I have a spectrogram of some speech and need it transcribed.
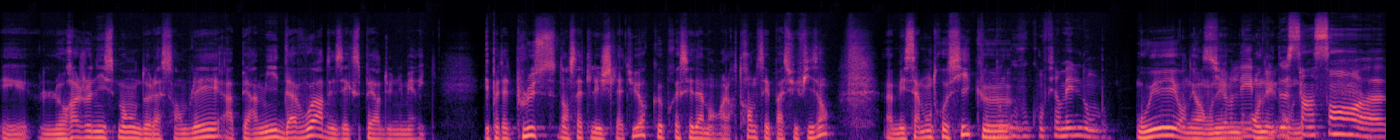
Et le rajeunissement de l'Assemblée a permis d'avoir des experts du numérique. Et peut-être plus dans cette législature que précédemment. Alors 30, c'est pas suffisant, mais ça montre aussi que... Donc vous confirmez le nombre oui, on est, on est, on est, de 500, euh,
